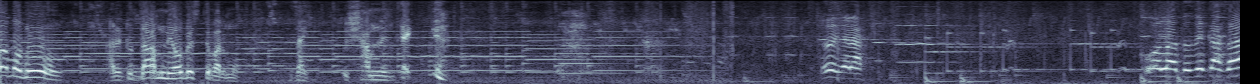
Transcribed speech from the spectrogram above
পাবো। আর একটু দাম নিয়েও বেচতে পারব। যাই, ওই সামনে যাই। কলা তো যে কাঁচা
